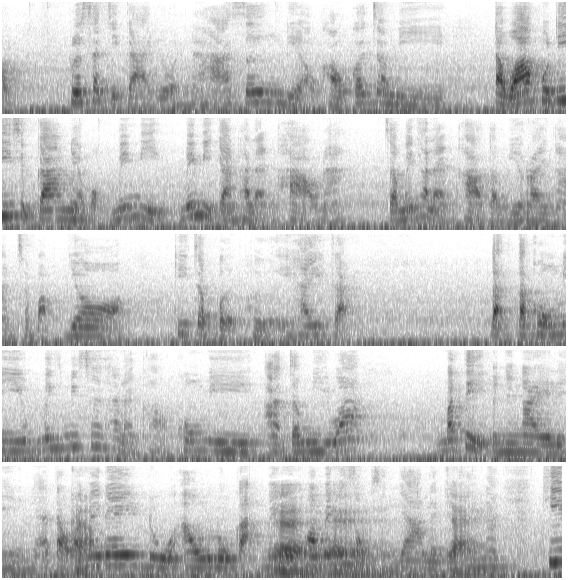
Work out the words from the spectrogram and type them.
29 พฤศจิกายนนะคะ ซึ่งเดี๋ยวเขาก็จะมี แต่ว่าพุธที่ 29 เนี่ยบอกไม่มีไม่มีการแถลงข่าวนะ จะไม่แถลงข่าวแต่มีรายงานฉบับย่อที่จะเปิดเผยให้กับแต่แต่คงมีไม่ไม่ใช่แถลงข่าว คงมีอาจจะมีว่า มติเป็นยังไงอะไรอย่างเงี้ยแต่ว่าครับไม่ได้ดูเอาลุกอะไม่ได้เออเพราะไม่ได้เออส่งสัญญาณเลยไปใช่ข้างหน้าที่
